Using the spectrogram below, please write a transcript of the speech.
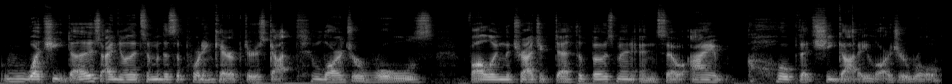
what she does. I know that some of the supporting characters got larger roles following the tragic death of Boseman, and so I hope that she got a larger role.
